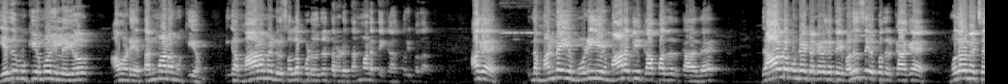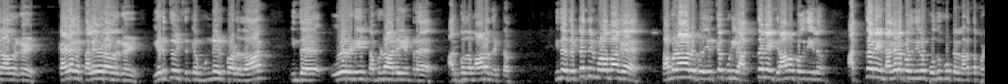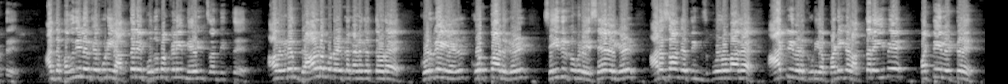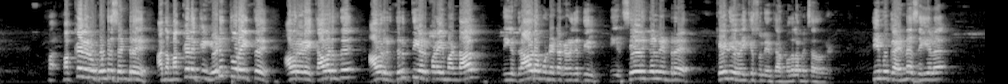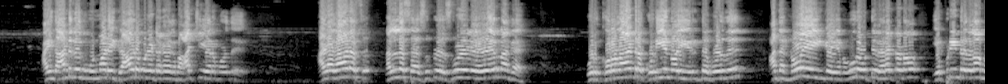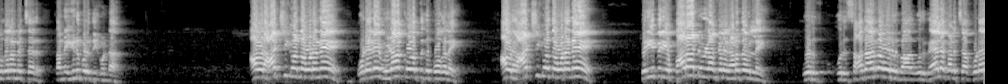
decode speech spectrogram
எது முக்கியமோ இல்லையோ அவனுடைய தன்மானம் முக்கியம். இங்க மானம் என்று சொல்லப்படுவது தன்னுடைய தன்மானத்தை கா- குறிப்பதாகும். ஆக இந்த மண்ணையும் மொழியையும் மானத்தையும் காப்பாததற்காக திராவிட முன்னேற்ற கழகத்தை வலு சேர்ப்பதற்காக முதலமைச்சர் அவர்கள் கழக தலைவர் அவர்கள் எடுத்து வைத்திருக்க முன்னேற்பாடு தான் இந்த ஓரணியில் தமிழ்நாடு என்ற அற்புதமான திட்டம். இந்த திட்டத்தின் மூலமாக தமிழ்நாடு இருக்கக்கூடிய அத்தனை கிராம பகுதியிலும் அத்தனை நகர பகுதியிலும் பொதுக்கூட்டம் நடத்தப்பட்டு அந்த பகுதியில் இருக்கக்கூடிய அத்தனை பொதுமக்களையும் நேரில் சந்தித்து அவர்களிடம் திராவிட முன்னேற்ற கழகத்தோட கொள்கைகள் கோட்பாடுகள் செய்திருக்கக்கூடிய சேவைகள் அரசாங்கத்தின் மூலமாக ஆற்றி வரக்கூடிய பணிகள் அத்தனையுமே பட்டியலிட்டு மக்களிடம் கொண்டு சென்று அந்த மக்களுக்கு எடுத்துரைத்து அவர்களை கவர்ந்து அவர் திருப்தி ஏற்படையும் என்றால் நீங்கள் திராவிட முன்னேற்ற கழகத்தில் நீங்கள் சேருங்கள் என்ற கேள்வியை வைக்க சொல்லியிருக்கார் முதலமைச்சர் அவர்கள். திமுக என்ன செய்யல? ஐந்து ஆண்டுகளுக்கு முன்னாடி திராவிட முன்னேற்ற கழகம் ஆட்சி ஏறும் பொழுது அழகான சு- நல்ல ச- சுற்று சூழலில் ஏறினாங்க. ஒரு கொரோனான்ற கொடிய நோய் இருந்த பொழுது அந்த நோயை இங்க ஊரை விட்டு விரட்டணும் எப்படின்றதெல்லாம் முதலமைச்சர் தன்னை ஈடுபடுத்தி கொண்டார். அவர் ஆட்சிக்கு வந்த உடனே உடனே விழா கோலத்துக்கு போகலை. அவர் ஆட்சிக்கு வந்த உடனே பெரிய பெரிய பாராட்டு விழாக்களை நடத்தவில்லை. ஒரு ஒரு சாதாரண ஒரு ஒரு வேலை கிடைச்சா கூட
